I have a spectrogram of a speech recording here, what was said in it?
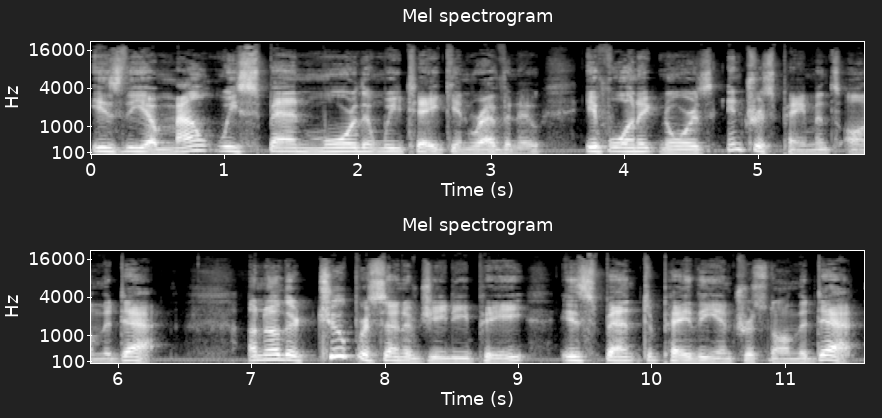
is the amount we spend more than we take in revenue if one ignores interest payments on the debt. Another 2% of GDP is spent to pay the interest on the debt.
